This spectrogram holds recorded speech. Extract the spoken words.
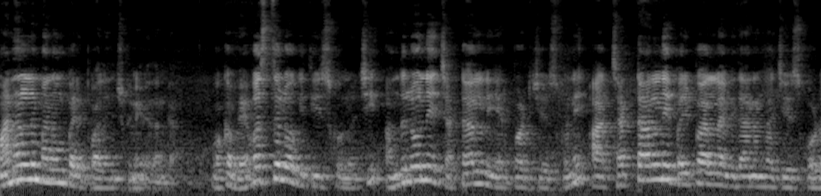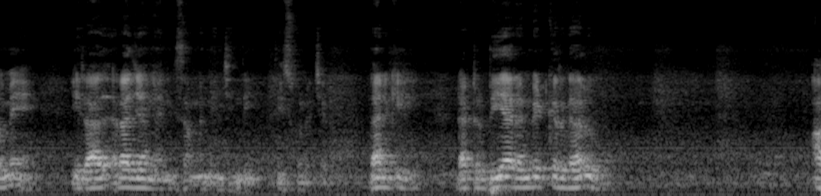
మనల్ని మనం పరిపాలించుకునే విధంగా ఒక వ్యవస్థలోకి తీసుకొని వచ్చి అందులోనే చట్టాలను ఏర్పాటు చేసుకొని ఆ చట్టాలని పరిపాలనా విధానంగా చేసుకోవడమే ఈ రా రాజ్యాంగానికి సంబంధించింది తీసుకుని వచ్చారు. దానికి డాక్టర్ బిఆర్ అంబేద్కర్ గారు ఆ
